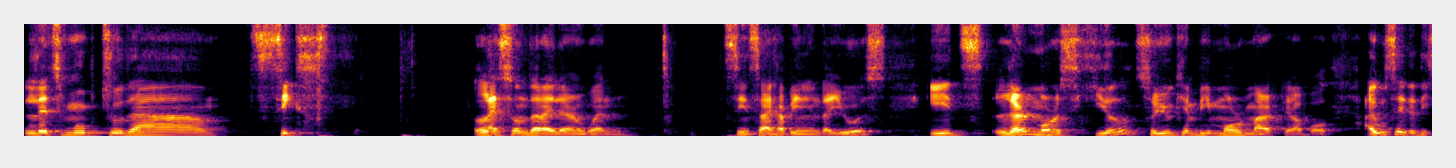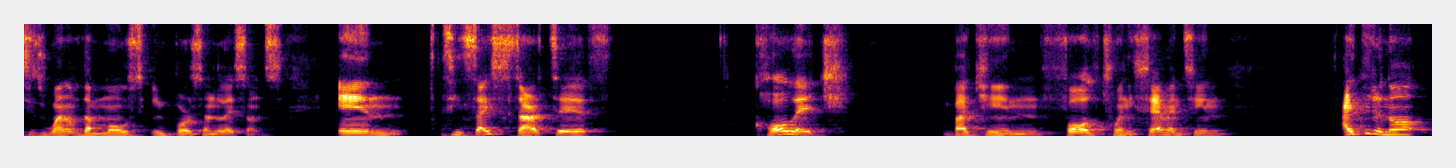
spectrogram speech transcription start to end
let's move to the sixth lesson that i learned when since i have been in the us it's learn more skill so you can be more marketable i would say that this is one of the most important lessons and since i started college back in fall 2017, I didn't know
